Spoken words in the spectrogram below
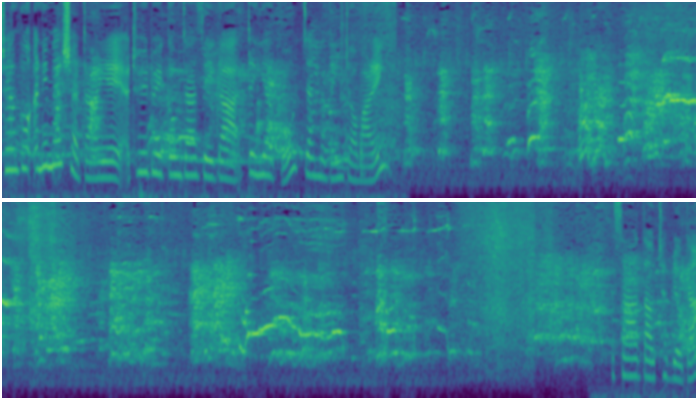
ရန်ကုန် Animal Shutter ရဲ့အထွေထွေကုန်ကြစည်ကတရက်ကိုကျပ်2သိန်းကျော်ပါတယ်။အစားအသောက်ချက်ပြုတ်တာ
